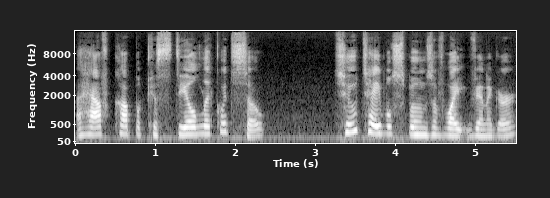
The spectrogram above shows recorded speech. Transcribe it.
a half cup of Castile liquid soap, two tablespoons of white vinegar,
